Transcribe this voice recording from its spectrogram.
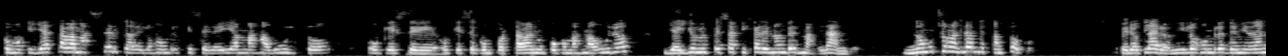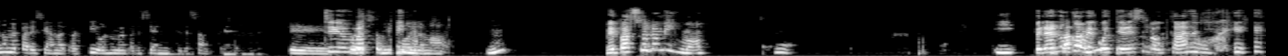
como que ya estaba más cerca de los hombres que se veían más adultos o que se, o que se comportaban un poco más maduros, y ahí yo me empecé a fijar en hombres más grandes, no mucho más grandes tampoco, pero claro, a mí los hombres de mi edad no me parecían atractivos, no me parecían interesantes. Eh, sí, por eso mismo de la ¿Mm? Me pasó lo mismo. Y, pero nunca me cuestioné si me gustaban las mujeres.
